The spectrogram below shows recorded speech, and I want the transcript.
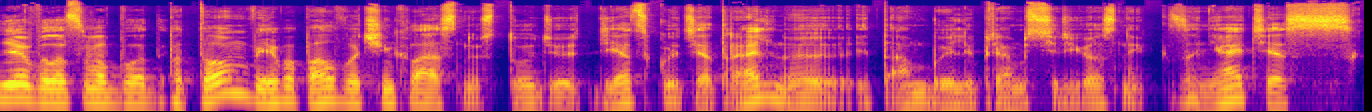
Не было свободы. Потом я попал в очень классную студию, детскую, театральную, и там были прям серьезные занятия с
